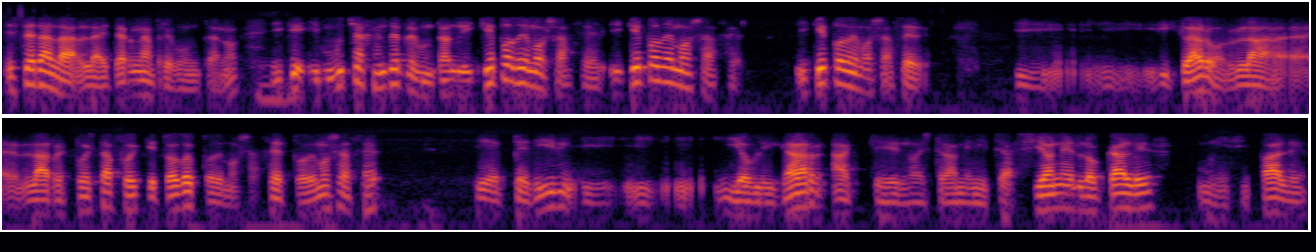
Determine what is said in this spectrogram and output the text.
Esta era la, eterna pregunta, ¿no? y, que, y mucha gente preguntando, ¿y qué podemos hacer? ¿Y qué podemos hacer? ¿Y qué podemos hacer? Y, y, claro, la, la, respuesta fue que todos podemos hacer. Podemos hacer pedir y, obligar a que nuestras administraciones locales, municipales,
